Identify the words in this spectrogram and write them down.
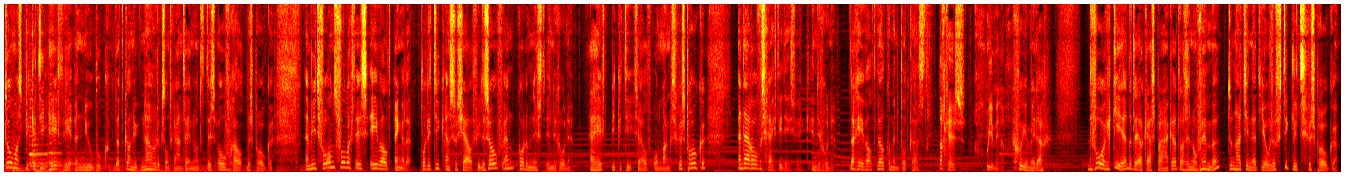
Thomas Piketty heeft weer een nieuw boek. Dat kan u nauwelijks ontgaan zijn, want het is overal besproken. En wie het voor ons volgt is Ewald Engelen, politiek en sociaal filosoof en columnist in De Groene. Hij heeft Piketty zelf onlangs gesproken en daarover schrijft hij deze week in De Groene. Dag Ewald, welkom in de podcast. Dag Kees, goedemiddag. Goedemiddag. De vorige keer dat we elkaar spraken, dat was in november. Toen had je net Jozef Stiglitz gesproken.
